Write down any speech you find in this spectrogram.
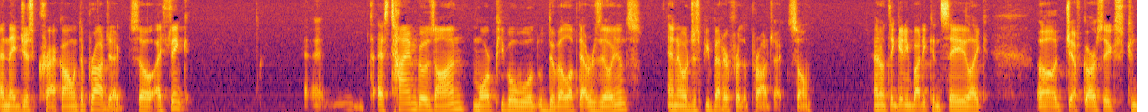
and they just crack on with the project. So I think uh, as time goes on, more people will develop that resilience, and it will just be better for the project. So I don't think anybody can say like. Uh, Jeff Garzik's con-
